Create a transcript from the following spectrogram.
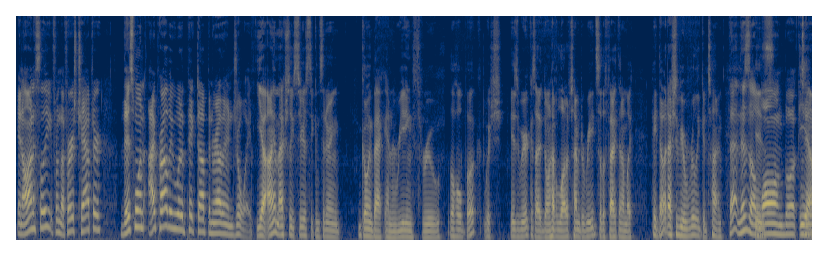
And honestly, from the first chapter, this one I probably would have picked up and rather enjoyed. Yeah, I am actually seriously considering going back and reading through the whole book, which is weird because I don't have a lot of time to read. So the fact that I'm like, hey, that would actually be a really good time. That this is a Is- long book too. yeah.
